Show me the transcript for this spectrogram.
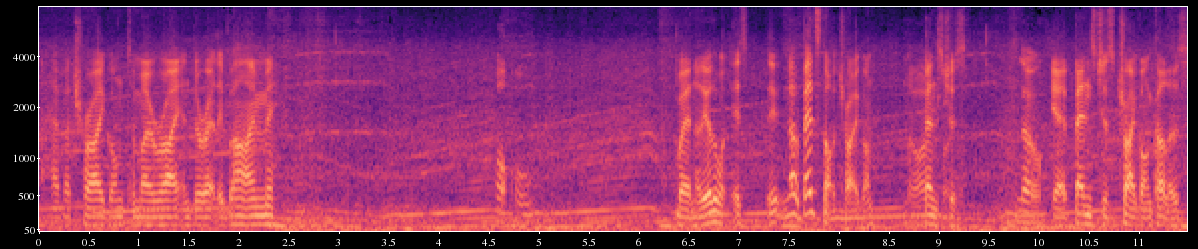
I have a trigon to my right and directly behind me. Uh oh. Wait, no, the other one is it, no. Ben's not a trigon. No, I'm Ben's just No. yeah. Ben's just trigon colors.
